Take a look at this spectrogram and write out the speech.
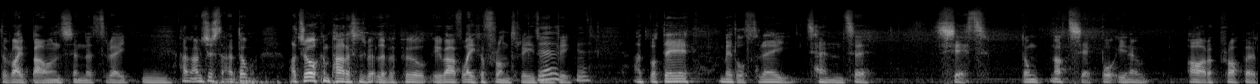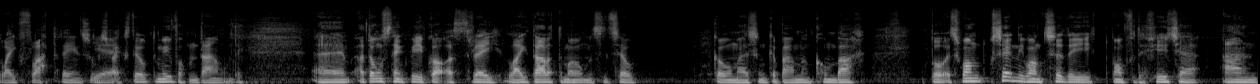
the right balance in the three. Hmm. I'm, I'm just I don't I draw comparisons with Liverpool who have like a front three, don't Yeah, they? yeah. Uh, But their middle three tend to sit, don't not sit, but you know, are a proper like flat three in some Yeah. respects. They'll they move up and down. Won't they? Um, I don't think we've got a three like that at the moment until Gomes and Gbamin come back. But it's one certainly one to the one for the future, and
